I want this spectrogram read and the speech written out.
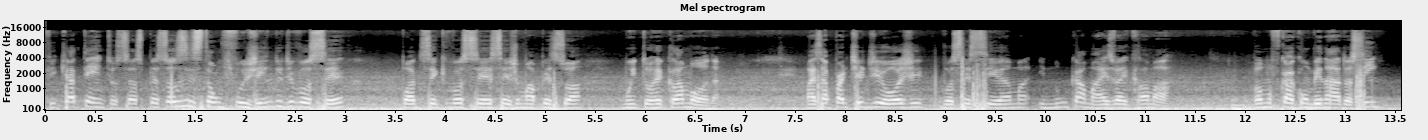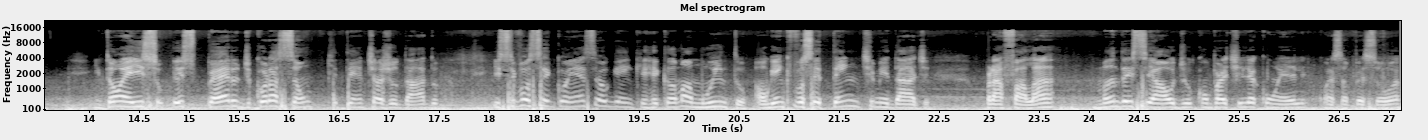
fique atento. Se as pessoas estão fugindo de você, pode ser que você seja uma pessoa muito reclamona. Mas a partir de hoje, você se ama e nunca mais vai reclamar. Vamos ficar combinado assim? Então é isso. Eu espero de coração que tenha te ajudado e se você conhece alguém que reclama muito, alguém que você tem intimidade para falar, manda esse áudio, compartilha com ele, com essa pessoa,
